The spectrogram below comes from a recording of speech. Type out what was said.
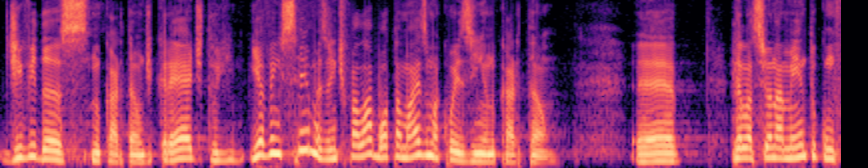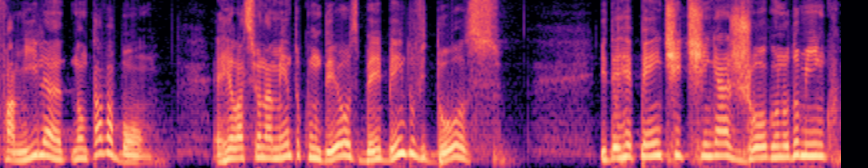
dívidas no cartão de crédito, ia vencer, mas a gente fala, ah, bota mais uma coisinha no cartão. É, relacionamento com família não estava bom. É relacionamento com Deus bem, bem duvidoso. E de repente tinha jogo no domingo.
